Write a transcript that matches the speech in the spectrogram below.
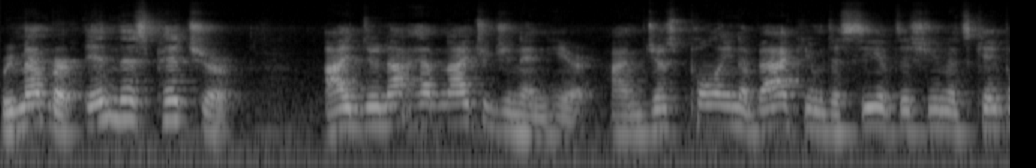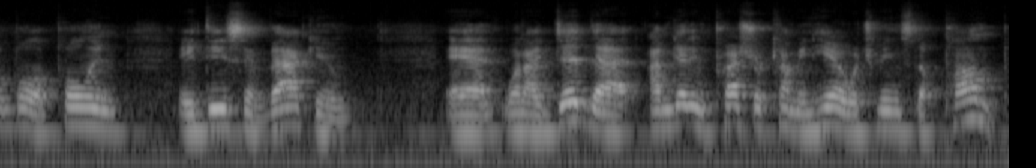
Remember, in this picture, I do not have nitrogen in here. I'm just pulling a vacuum to see if this unit's capable of pulling a decent vacuum. And when I did that, I'm getting pressure coming here, which means the pump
